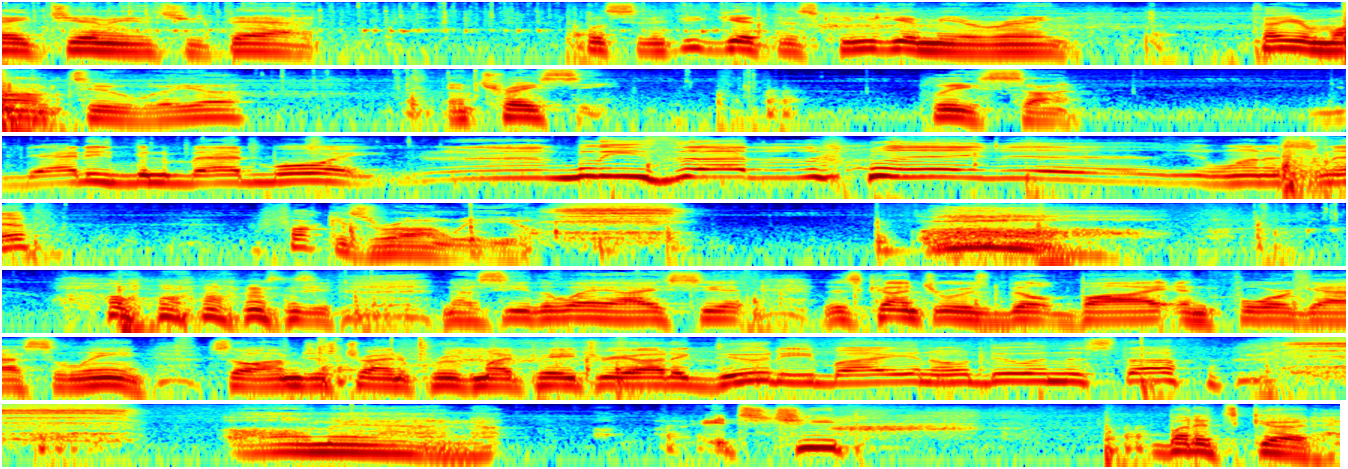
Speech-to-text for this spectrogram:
Hey, Jimmy, it's your dad. Listen, if you get this, can you give me a ring? Tell your mom, too, will ya? And Tracy. Please, son. Your daddy's been a bad boy. Uh, please, son. you want a sniff? The fuck is wrong with you? Oh. now, see, the way I see it, this country was built by and for gasoline. So I'm just trying to prove my patriotic duty by, you know, doing this stuff. Oh, man. It's cheap, but it's good.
